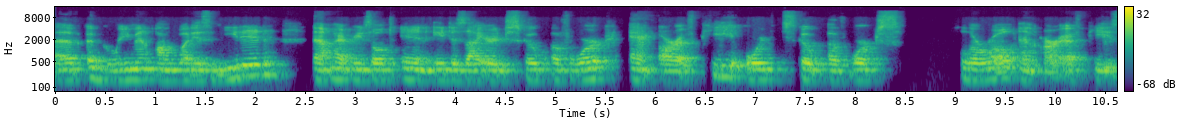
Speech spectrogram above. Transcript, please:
of agreement on what is needed that might result in a desired scope of work and RFP or scope of works plural and RFPs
